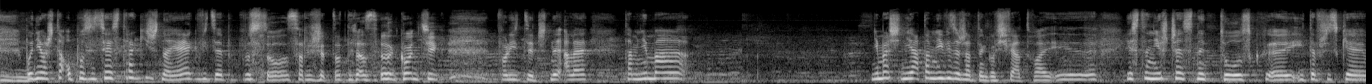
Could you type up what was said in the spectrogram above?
mhm. ponieważ ta opozycja jest tragiczna. Ja jak widzę po prostu, sorry, że to teraz kącik polityczny, ale tam nie ma nie ma, ja tam nie widzę żadnego światła. Jest ten nieszczęsny Tusk i te wszystkie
